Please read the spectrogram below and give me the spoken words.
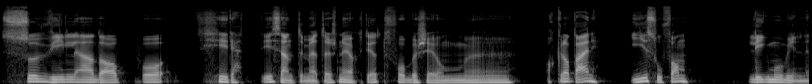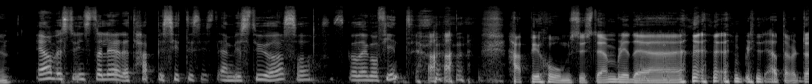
så vil jeg da på 30 cm nøyaktighet få beskjed om uh, akkurat der, i sofaen, ligger mobilen din. Ja, hvis du installerer et Happy City-system i stua, så skal det gå fint. Happy Home-system blir, blir det, etter hvert.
